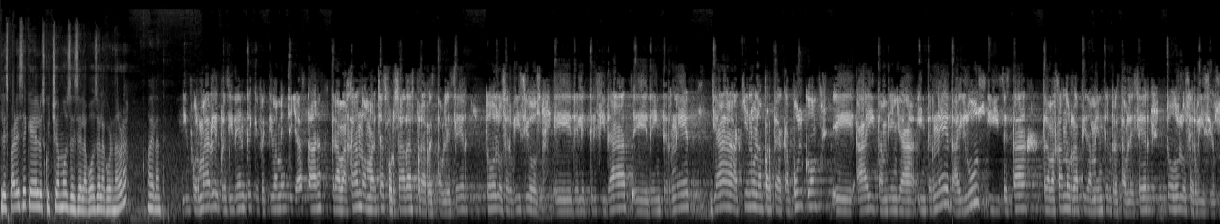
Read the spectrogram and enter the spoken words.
¿Les parece que lo escuchemos desde la voz de la gobernadora? Adelante informarle, presidente, que efectivamente ya están trabajando a marchas forzadas para restablecer todos los servicios eh, de electricidad, eh, de internet. Ya aquí en una parte de Acapulco eh, hay también ya internet, hay luz y se está trabajando rápidamente en restablecer todos los servicios.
